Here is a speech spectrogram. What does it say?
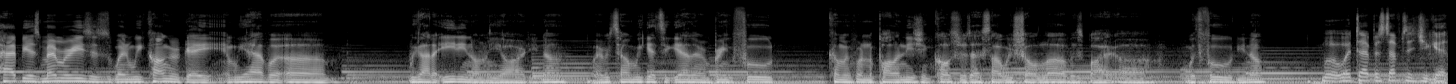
happiest memories is when we congregate and we have a um we got a eating on the yard, you know. Every time we get together and bring food coming from the Polynesian culture, that's how we show love is by uh with food, you know. What, what type of stuff did you get?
